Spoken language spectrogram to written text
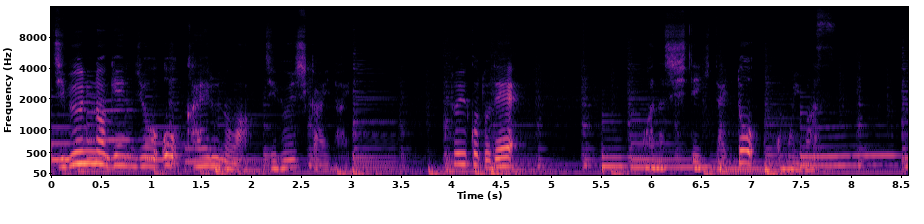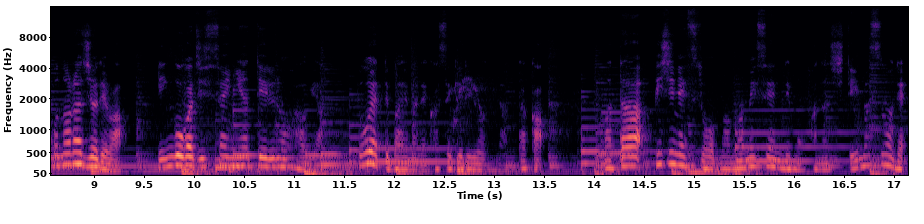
自分の現状を変えるのは自分しかいない。ということで、お話ししていきたいと思います。このラジオでは、りんごが実際にやっているノウハウや、どうやって倍まで稼げるようになったか、またビジネスをママ目線でもお話ししていますので、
